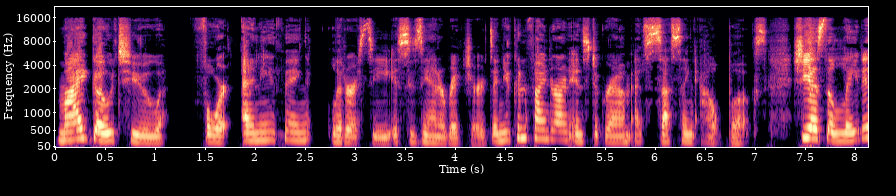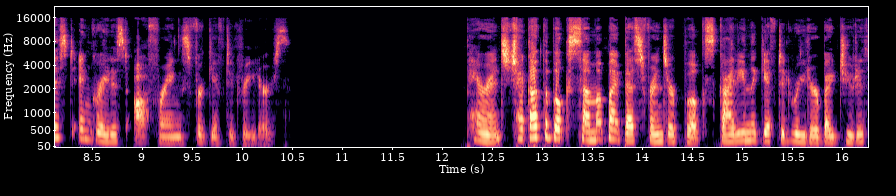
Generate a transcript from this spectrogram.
My go-to for anything literacy is Susanna Richards, and you can find her on Instagram at Sussing Out Books. She has the latest and greatest offerings for gifted readers. Parents, check out the book Some of My Best Friends Are Books, Guiding the Gifted Reader by Judith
